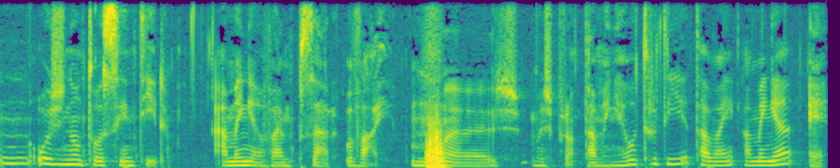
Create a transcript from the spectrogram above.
hum, hoje não estou a sentir, amanhã vai-me pesar, vai, mas, mas pronto, amanhã é outro dia, está bem, amanhã é.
